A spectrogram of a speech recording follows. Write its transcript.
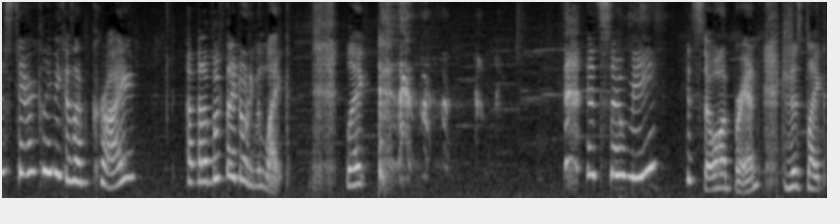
hysterically because I'm crying about a book that I don't even like. Like, it's so me. It's so on brand to just like,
